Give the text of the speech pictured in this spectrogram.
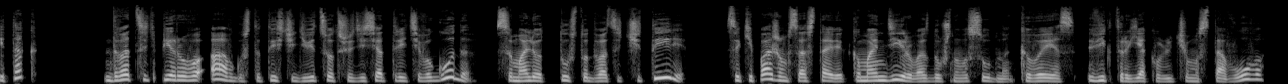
Итак, 21 августа 1963 года самолет Ту-124 с экипажем в составе командира воздушного судна КВС Виктора Яковлевича Мостового,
